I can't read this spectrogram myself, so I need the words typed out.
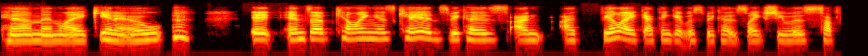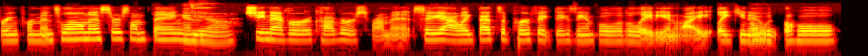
him and like you know it ends up killing his kids because I I feel like I think it was because like she was suffering from mental illness or something and Yeah. she never recovers from it. So yeah, like that's a perfect example of a lady in white. Like, you know, with Oh, the whole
